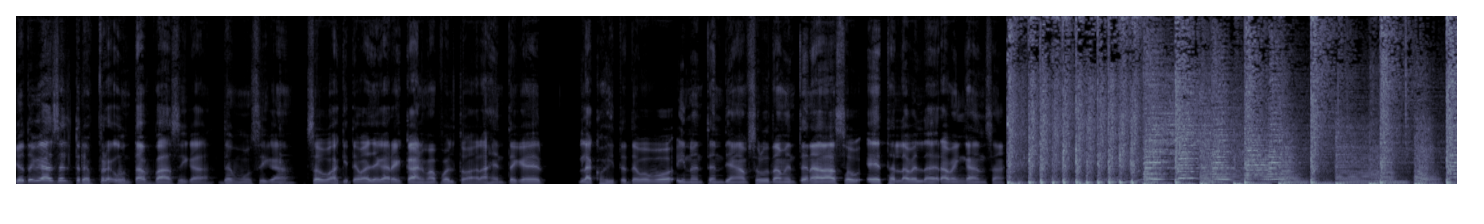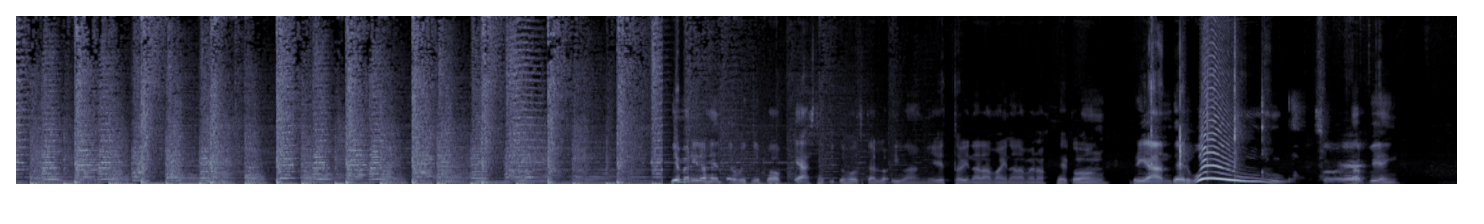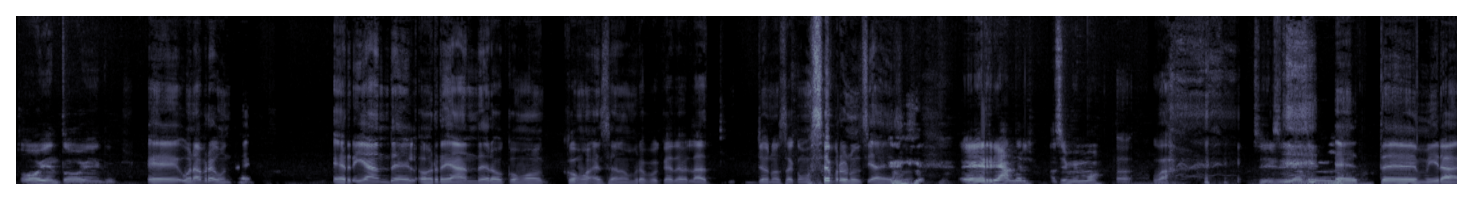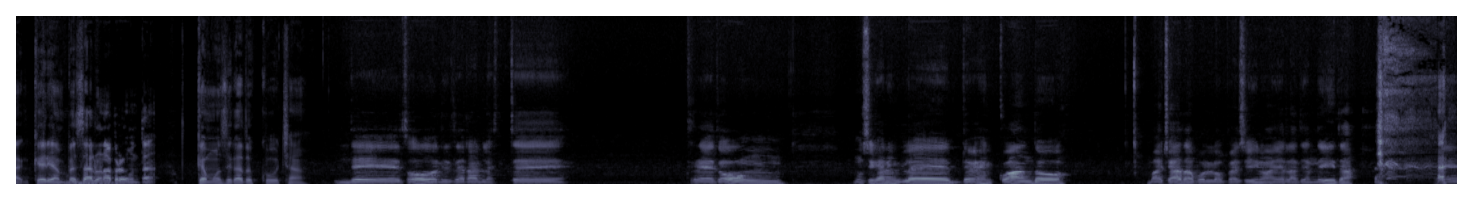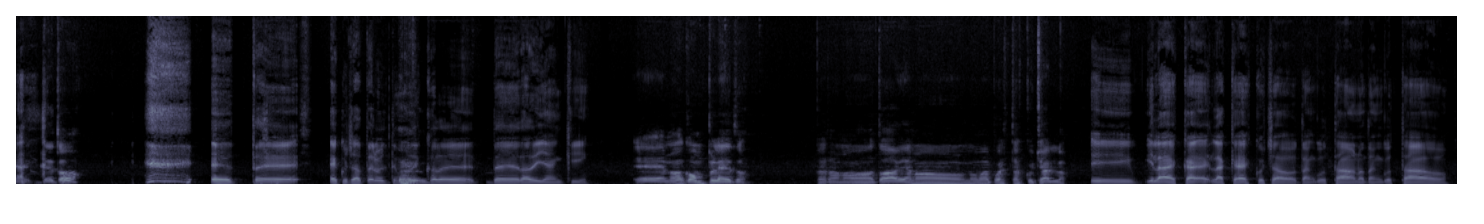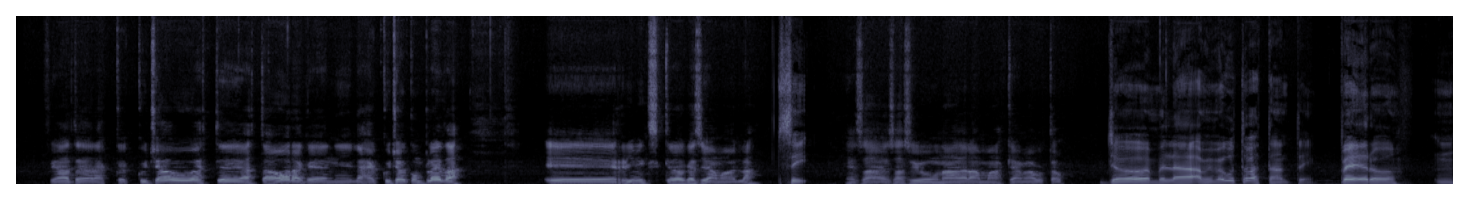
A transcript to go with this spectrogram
Yo te voy a hacer tres preguntas básicas de música. So, aquí te va a llegar el calma por toda la gente que la cogiste de bobo y no entendían absolutamente nada. So, esta es la verdadera venganza. Bienvenidos gente a Wiki Podcast, aquí tu host Carlos Iván y estoy nada más y nada menos que con Riander. ¡Woo! So, eh, ¿Estás bien? Todo bien, todo bien. Eh, una pregunta. ¿Es Riander o Reander o cómo, cómo es ese nombre? Porque de verdad yo no sé cómo se pronuncia eso. Es Riander, así mismo. Oh, wow. Sí, sí, así mismo. Este, mira, quería empezar una pregunta. ¿Qué música tú escuchas? De todo, literal. Este. Reggaetón, música en inglés, de vez en cuando. Bachata por los vecinos ahí en la tiendita. eh, de todo. Este, ¿escuchaste el último disco de, de Daddy Yankee? Eh, no completo. Pero no, todavía no, no me he puesto a escucharlo. Y, y las, que- las que has escuchado, ¿te han gustado no te han gustado? Fíjate, las que he escuchado este, hasta ahora, que ni las he escuchado completas. eh, Remix creo que se llama, ¿verdad? Sí. Esa, esa ha sido una de las más que me ha gustado. Yo, en verdad, a mí me gusta bastante, pero mm,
